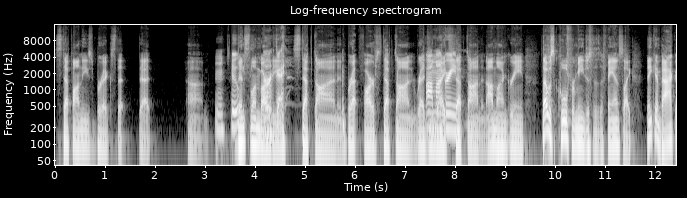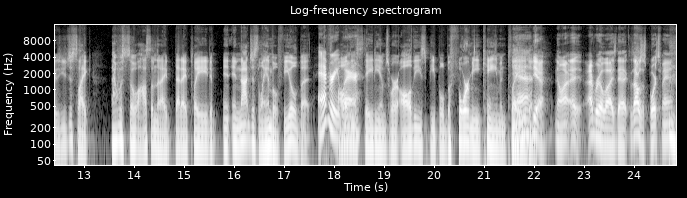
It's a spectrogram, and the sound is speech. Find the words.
step on these bricks that that um, Mm, who? Vince Lombardi Okay. stepped on and Brett Favre stepped on, Reggie Ahman White Green. stepped on, and Ahman Green. That was cool for me just as a fan. So like thinking back, is you just like that was so awesome that I that I played in, in not just Lambeau Field, but all Everywhere. these stadiums where all these people before me came and played. Yeah. And- Yeah, no, I I I realized that because I was a sports fan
